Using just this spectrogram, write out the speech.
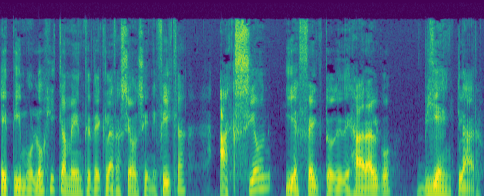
etimológicamente declaración significa acción y efecto de dejar algo bien claro.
